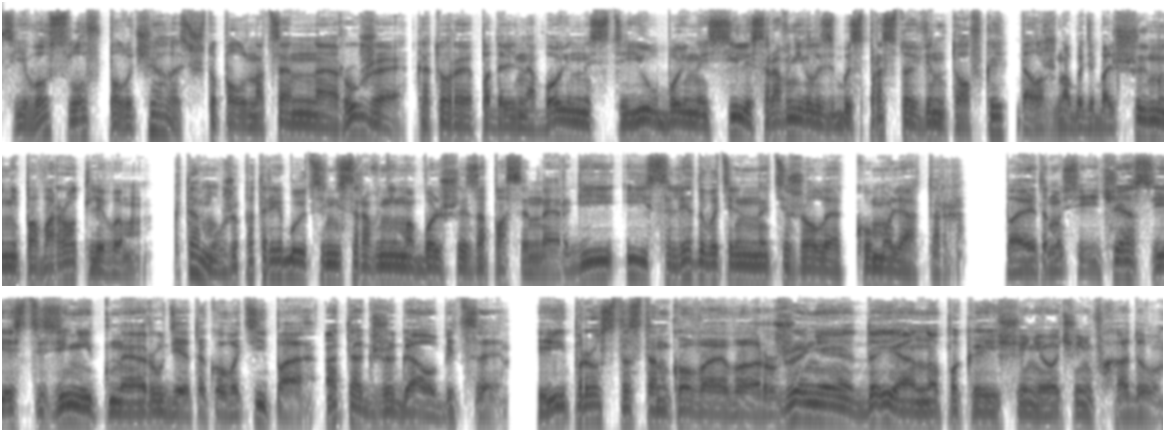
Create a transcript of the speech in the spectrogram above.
С его слов получалось, что полноценное оружие, которое по дальнобойности и убойной силе сравнилось бы с простой винтовкой, должно быть большим и неповоротливым. К тому же потребуется несравнимо больший запас энергии и, следовательно, тяжелый аккумулятор. Поэтому сейчас есть зенитное орудие такого типа, а также гаубицы. И просто станковое вооружение, да и оно пока еще не очень в ходу.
